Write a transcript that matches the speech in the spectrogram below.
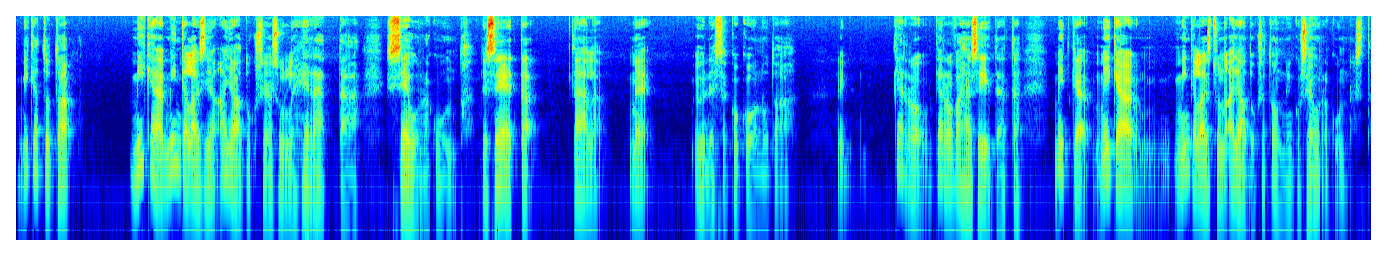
mikä tota, mikä, minkälaisia ajatuksia sulle herättää seurakunta? Ja se, että täällä me yhdessä kokoonnutaan. Niin kerro, kerro vähän siitä, että mitkä, mikä, minkälaiset sun ajatukset on niin kuin seurakunnasta?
